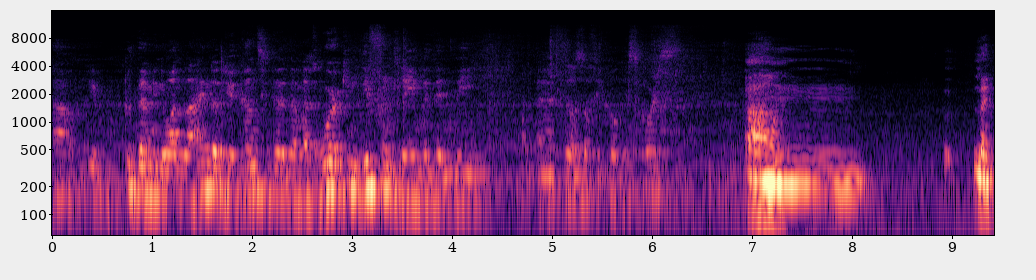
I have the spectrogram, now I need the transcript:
how you put them in one line, or do you consider them as working differently within the uh, philosophical discourse? Um, like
